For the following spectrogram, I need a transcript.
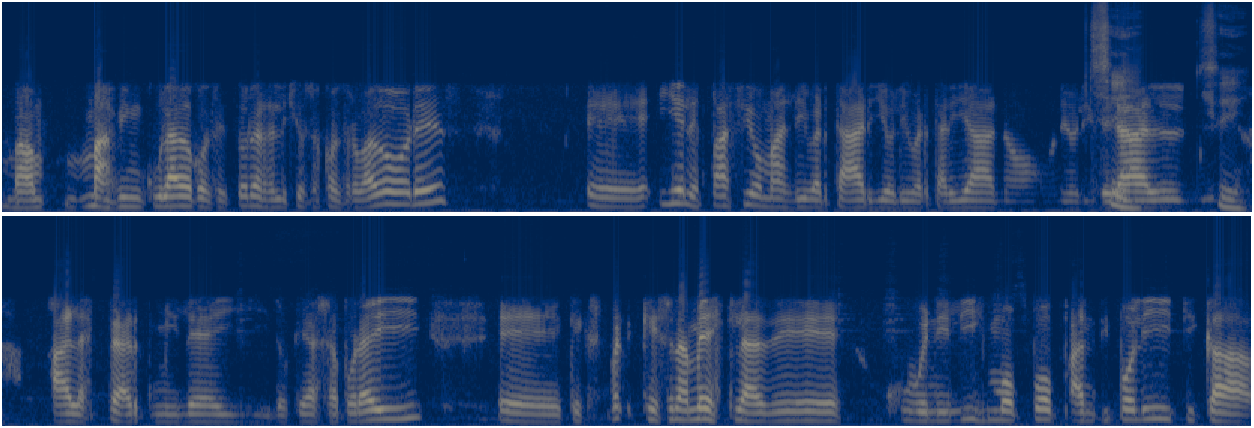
más, vinculado con sectores religiosos conservadores, eh, y el espacio más libertario, libertariano, neoliberal, a la expert Milley y lo que haya por ahí, eh, que, que es una mezcla de juvenilismo pop antipolítica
